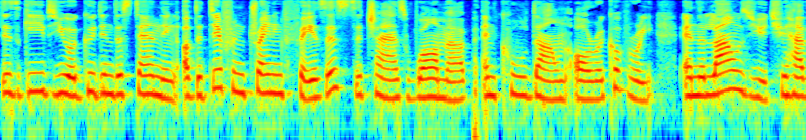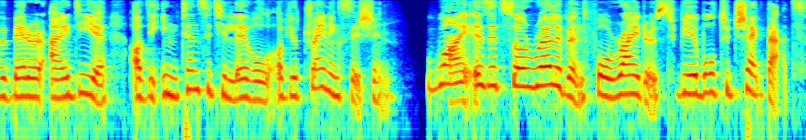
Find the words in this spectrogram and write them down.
this gives you a good understanding of the different training phases, such as warm up and cool down or recovery, and allows you to have a better idea of the intensity level of your training session. Why is it so relevant for riders to be able to check that?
